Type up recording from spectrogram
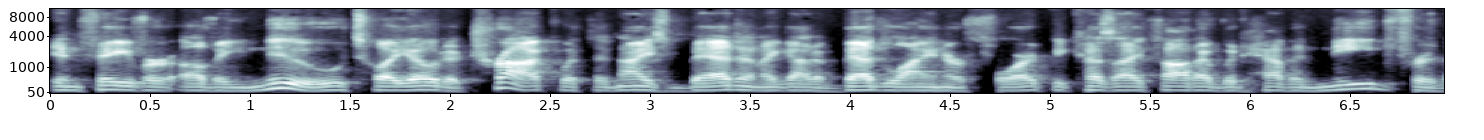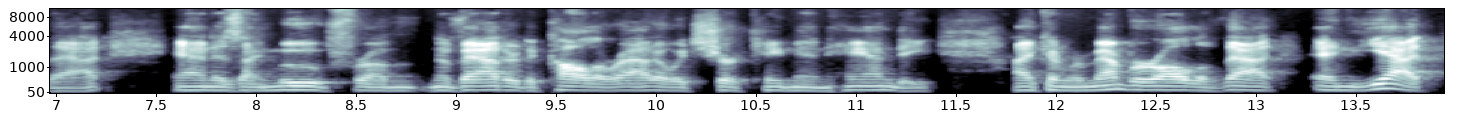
in favor of a new Toyota truck with a nice bed, and I got a bed liner for it because I thought I would have a need for that. And as I moved from Nevada to Colorado, it sure came in handy. I can remember all of that. And yet,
